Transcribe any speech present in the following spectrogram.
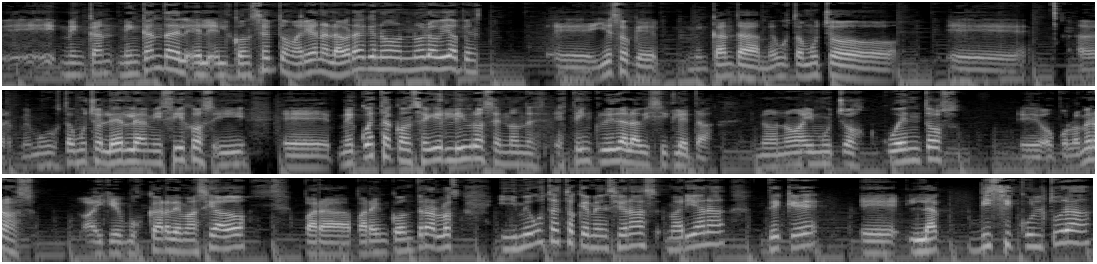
Eh, me, encan- me encanta el, concepto, Mariana. La verdad que no, no lo había pensado. Eh, y eso que me encanta, me gusta mucho. eh, me gusta mucho leerle a mis hijos y eh, me cuesta conseguir libros en donde esté incluida la bicicleta. No, no hay muchos cuentos, eh, o por lo menos hay que buscar demasiado para, para encontrarlos. Y me gusta esto que mencionás, Mariana, de que eh, la bicicultura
